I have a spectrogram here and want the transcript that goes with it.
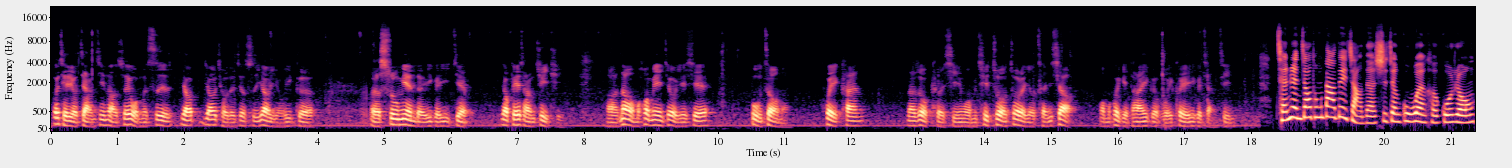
而且有奖金了，所以我们是要要求的，就是要有一个呃书面的一个意见，要非常具体啊。那我们后面就有一些步骤嘛，会刊，那若可行，我们去做，做了有成效，我们会给他一个回馈，一个奖金。曾任交通大队长的市政顾问何国荣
